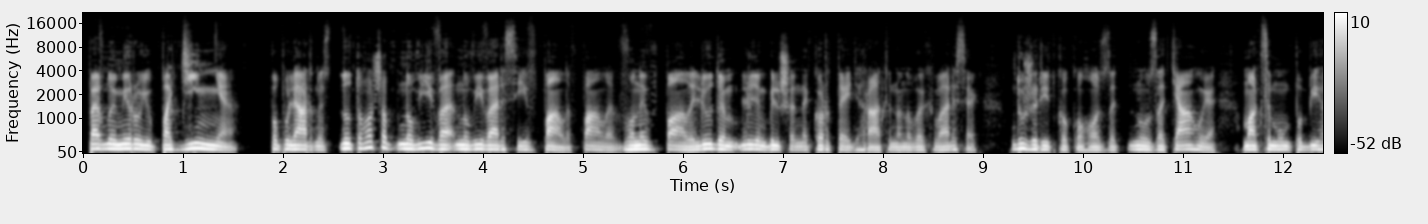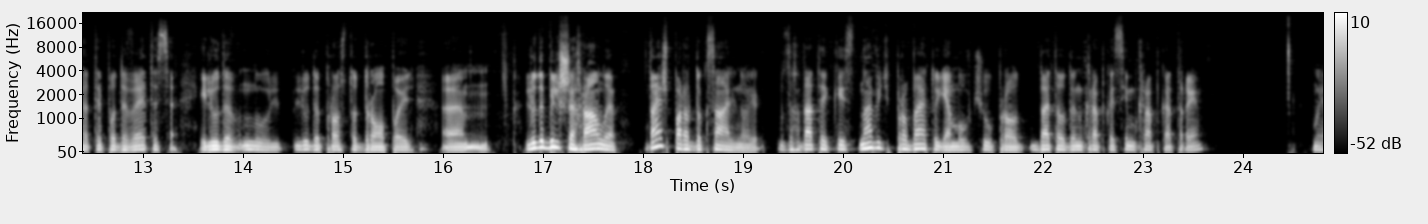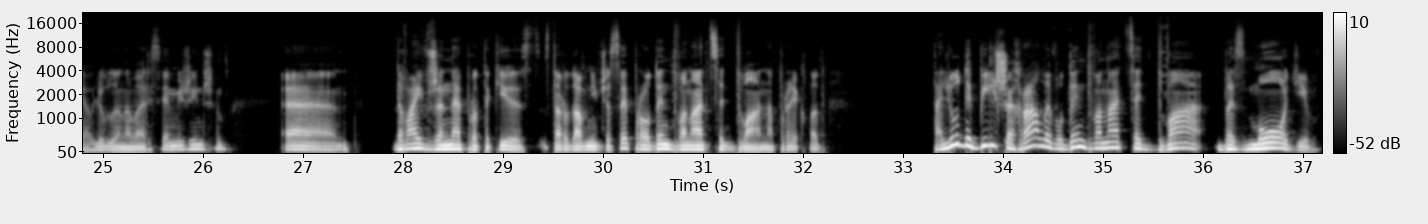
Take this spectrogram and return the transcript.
певною мірою падіння популярності, ну того, щоб нові, нові версії впали, впали, вони впали. Людям, людям більше не кортить грати на нових версіях. Дуже рідко кого ну, затягує, максимум побігати, подивитися, і люди, ну, люди просто дропають. Ем, люди більше грали. Знаєш, парадоксально, згадати якийсь, навіть про бету я мовчу, про бета 1.7.3, моя улюблена версія, між іншим. Е, давай вже не про такі стародавні часи, про 1.12.2, наприклад. Та люди більше грали в 1.12.2 без модів,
